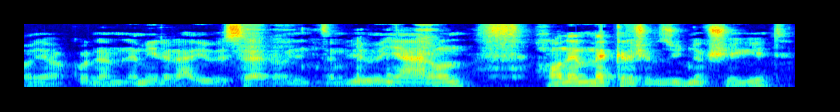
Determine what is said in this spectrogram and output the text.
hogy akkor nem, nem ér rá jövő szerre, vagy jövő nyáron, hanem megkeresed az ügynökségét,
